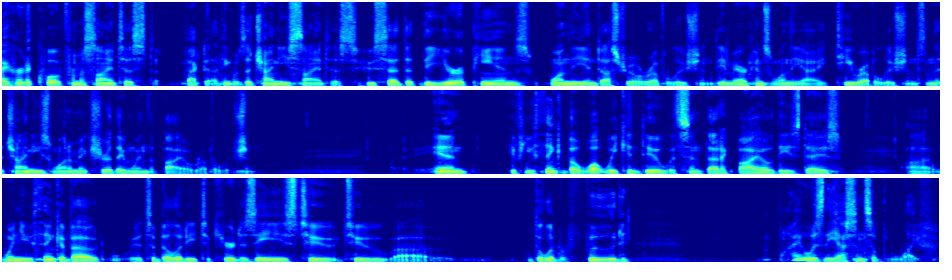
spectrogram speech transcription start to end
I heard a quote from a scientist. In fact, I think it was a Chinese scientist who said that the Europeans won the Industrial Revolution, the Americans won the IT revolutions, and the Chinese want to make sure they win the bio revolution. And if you think about what we can do with synthetic bio these days, uh, when you think about its ability to cure disease, to to uh, deliver food, bio is the essence of life,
